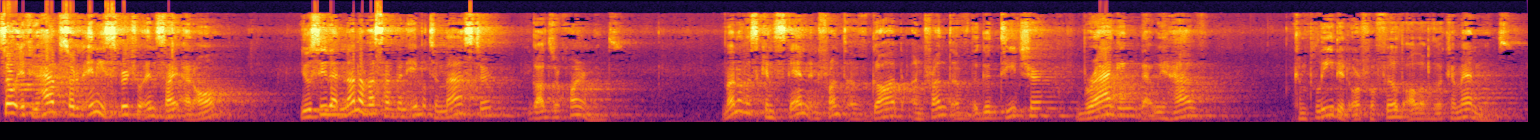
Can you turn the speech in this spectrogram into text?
So if you have sort of any spiritual insight at all, you'll see that none of us have been able to master God's requirements. None of us can stand in front of God, in front of the good teacher, bragging that we have completed or fulfilled all of the commandments.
